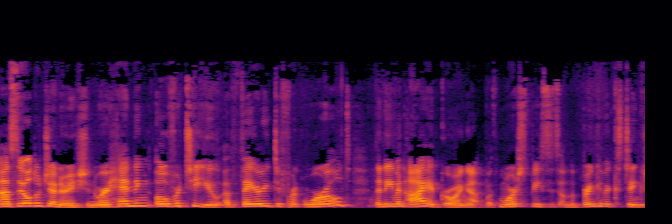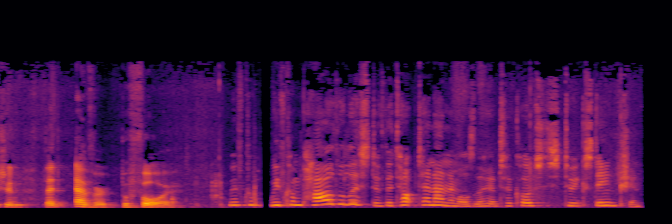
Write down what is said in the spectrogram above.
as the older generation, we're handing over to you a very different world than even I had growing up, with more species on the brink of extinction than ever before. We've, com- we've compiled a list of the top 10 animals that are closest to extinction,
